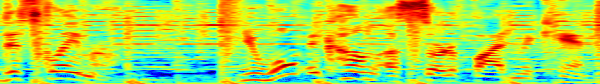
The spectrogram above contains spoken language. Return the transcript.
Disclaimer, you won't become a certified mechanic,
